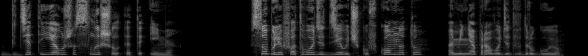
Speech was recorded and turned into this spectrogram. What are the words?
Где-то я уже слышал это имя. Соболев отводит девочку в комнату, а меня проводит в другую.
